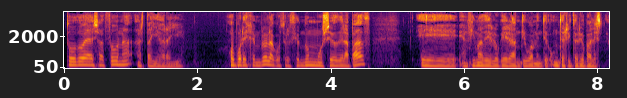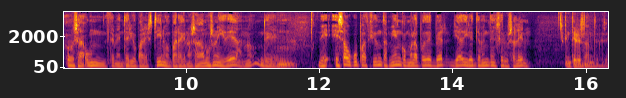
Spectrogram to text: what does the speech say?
toda esa zona hasta llegar allí. O por ejemplo, la construcción de un museo de la paz eh, encima de lo que era antiguamente un territorio palestino, o sea, un cementerio palestino, para que nos hagamos una idea, ¿no? De, Mm. de esa ocupación también, como la puedes ver ya directamente en Jerusalén. Interesante, sí.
